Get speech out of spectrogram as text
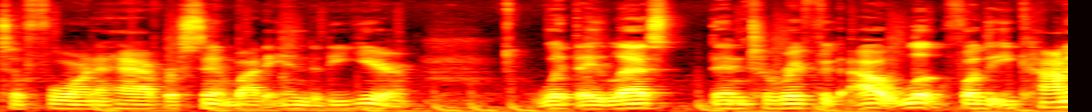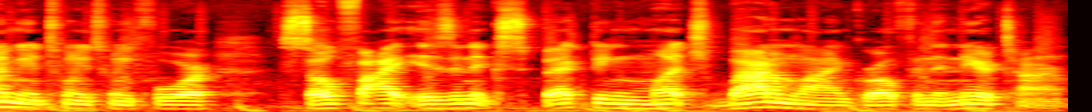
to 4.5% by the end of the year. With a less than terrific outlook for the economy in 2024, SoFi isn't expecting much bottom line growth in the near term.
